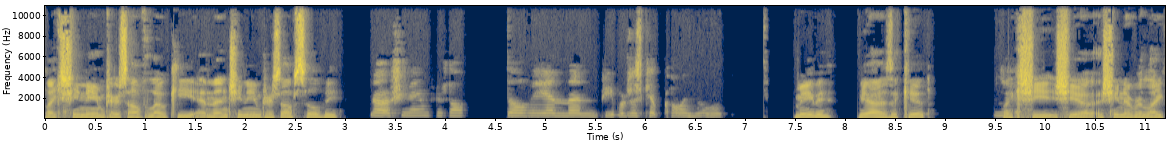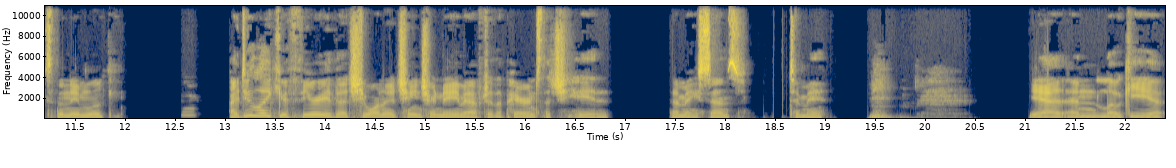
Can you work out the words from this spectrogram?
Like she named herself Loki and then she named herself Sylvie? No, she named herself Sylvie, and then people just kept calling her Loki. Maybe. Yeah, as a kid. Like she she uh, she never liked the name Loki. I do like your theory that she wanted to change her name after the parents that she hated. That makes sense to me. yeah, and Loki uh,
